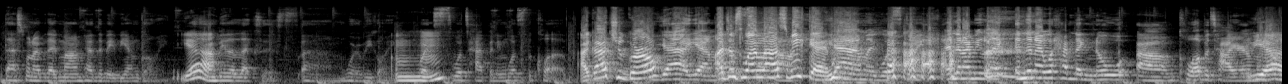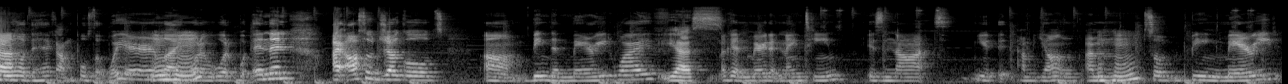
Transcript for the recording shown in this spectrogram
that's when I'd be like, Mom, had the baby, I'm going. Yeah. I'd be like, Alexis, um, where are we going? What's what's happening? What's the club? I got you, girl. Yeah, yeah. I'm I just went last on? weekend. Yeah, I'm like, what's going? and then I'd be like, and then I would have like no um, club attire. I'm like, I Yeah. Mm-hmm. don't know what the heck I'm supposed to wear. Like, what, what, what? And then I also juggled um, being the married wife. Yes. Again, married at 19 is not. You, I'm young. I'm Mm-hmm. so being married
